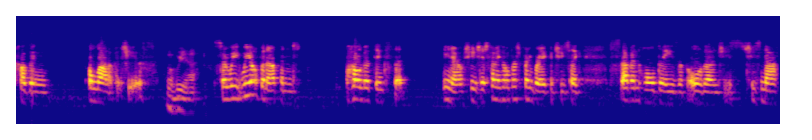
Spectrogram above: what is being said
causing a lot of issues. Oh yeah. So we, we open up and Helga thinks that, you know, she's just coming home for spring break and she's like seven whole days of Olga and she's she's not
